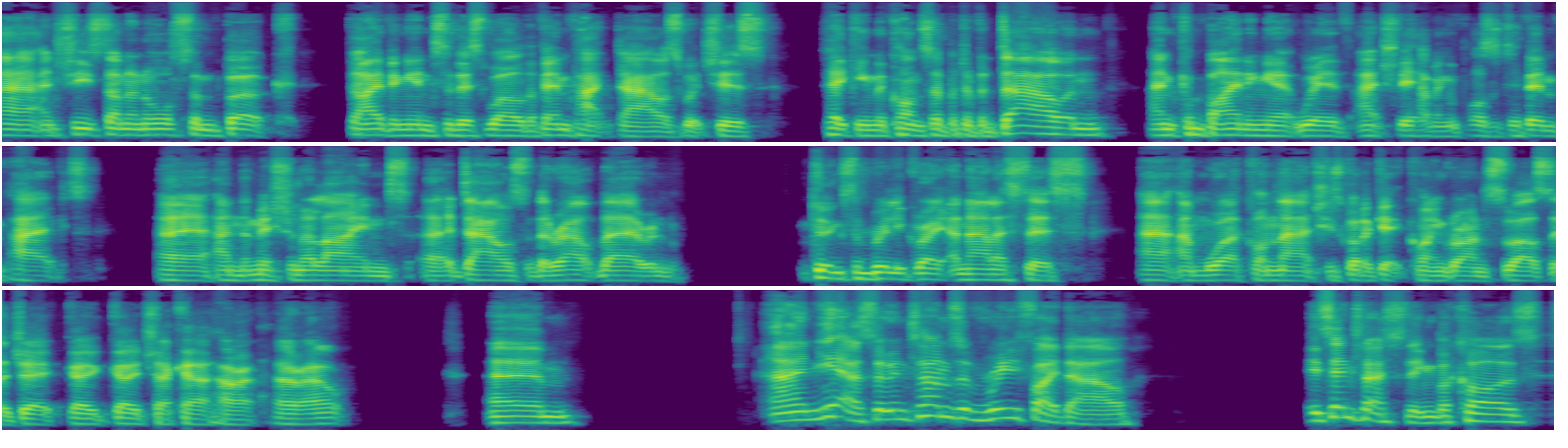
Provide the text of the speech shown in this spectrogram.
uh, and she's done an awesome book diving into this world of impact DAOs, which is taking the concept of a DAO and and combining it with actually having a positive impact uh, and the mission aligned uh, DAOs that are out there and doing some really great analysis uh, and work on that. She's got a Gitcoin grant as well, so go go check out her, her out. Um, and yeah, so in terms of refi DAO, it's interesting because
